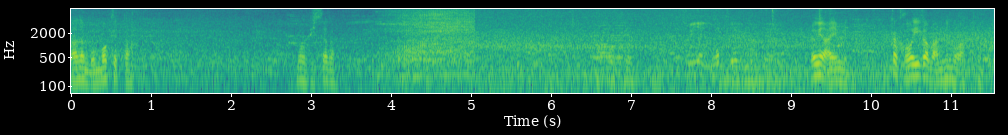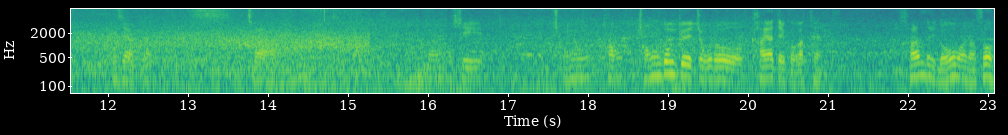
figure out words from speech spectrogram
나는 못 먹겠다. 너무 비싸다 아 오케이 여긴 아닙니다. 아까 거기가 맞는 것 같아요. 이제 아까 자 다시 정, 정, 정동교회 쪽으로 가야 될 것 같은 사람들이 너무 많아서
